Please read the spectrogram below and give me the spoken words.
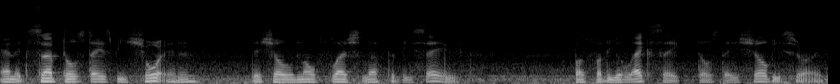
and except those days be shortened there shall no flesh left to be saved. But for the elect's sake, those days shall be shortened.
